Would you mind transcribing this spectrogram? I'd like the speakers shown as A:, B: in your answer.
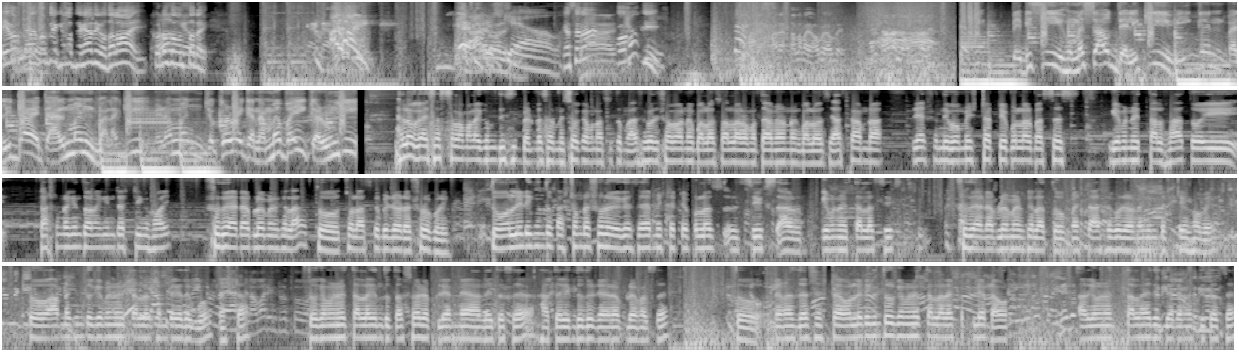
A: এইবার স্নাইপার দিয়ে খেলা দেখা দিব দালা ভাই কোনো
B: Okay,
A: সমস্যা নাই
B: আয় ভাই
C: Double kill.
A: গেছে না
C: Help
A: ওকে
C: me.
D: আরে তালা ভাই হবে হবে
E: बेबी सी हूँ मैं साउथ दिल्ली की वीगन वाली डाइट आलमंड वाला घी मेरा मन जो करेगा ना मैं वही करूंगी
F: হ্যালো গাইস আসসালামু আলাইকুম দিস ইজ ব্যাড বাসার মিসো কেমন আছো তোমরা? আশা করি সবাই অনেক ভালো আছো। আল্লাহর রহমতে আমি অনেক ভালো আছি। আজকে আমরা রিয়াকশন দিব মিস্টার টেপলার ভার্সেস গেমের তালফা তো এই কাস্টমটা কিন্তু অনেক ইন্টারেস্টিং হয়। শুধু অ্যাডাব্লিউএম এর খেলা। তো চলো আজকে ভিডিওটা শুরু করি। তো অলরেডি কিন্তু কাস্টমটা শুরু হয়ে গেছে মিস্টার টেপলার সিক্স আর গেমের তাল্লা সিক্স শুধু অ্যাডাব্লিউএম এর খেলা, তো ম্যাচটা আশা করি অনেক ইন্টারেস্টিং হবে। তো আমরা কিন্তু গেমের তাল্লার গেম থেকে দেখব ম্যাচটা
B: তো
F: কেমন তাল্লা কিন্তু তার ছয়টা প্লেয়ার নেওয়া যাইতেছে। হাতে কিন্তু দুইটা এরোপ্লেন আছে। তো ড্যামেজ দেওয়ার চেষ্টা অলরেডি কিন্তু গেমের তালার একটা প্লেয়ার ডাউন আর গেমের তালায় দিক দিয়ে ড্যামেজ দিতেছে।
